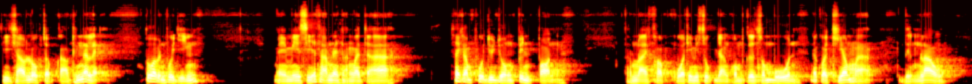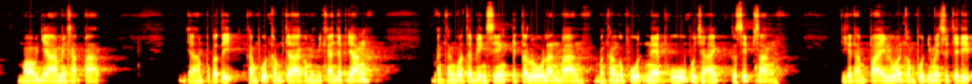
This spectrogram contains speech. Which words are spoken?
ที่ชาวโลกจบกล่าวถึงนั่นแหละ ตัวเป็นผู้หญิง ไม่มีศีลธรรมในทางวาจา ใช้คำพูดยุยงปิ้นป่อนทำลายครอบครัวที่มีสุขอย่างกลมกลืนสมบูรณ์ แล้วก็เคี้ยวหมาก ดื่มเหล้าเมายาไม่ขาดปาก ยามปกติคำพูดคำจาก็ไม่มีการยับยัง้ง บางครั้งก็แต่เบ่งเสียงเอตโลลั่นบาน บางครั้งก็พูดแนบหูผู้ชายกระซิบสั่ง ที่กระทำไปล้วนคำพูดที่ไม่สุจริต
